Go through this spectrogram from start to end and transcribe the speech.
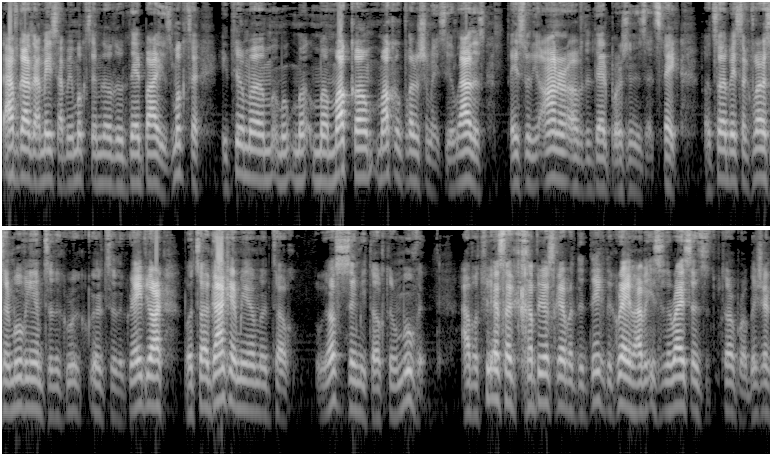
The Afghans are meis having muktzah know the dead body is muktzah. Itir makom makom kladosh He allowed us based on the honor of the dead person is at stake. But so based on and moving him to the to the graveyard. But so ganken we also say mitoch to remove it. But to dig the grave, have is the right says Torah prohibition.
